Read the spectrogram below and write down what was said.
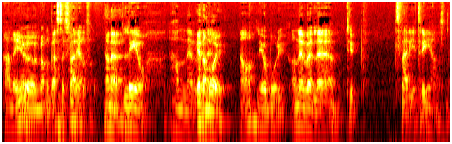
Han är ju bland de bästa i Sverige i alla fall. Han är det. Leo. Han är väl, Heter han Borg? Ja, Leo Borg. Han är väl eh, typ Sverige 3 eller sånt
